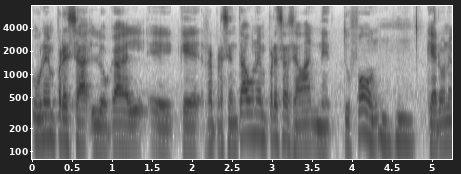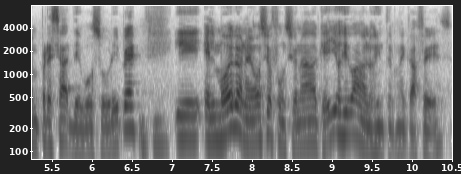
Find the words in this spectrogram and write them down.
una empresa local eh, que representaba una empresa que se llama Net2Phone, que era una empresa de voz sobre IP. Y el modelo de negocio funcionaba que ellos iban a los internet cafés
